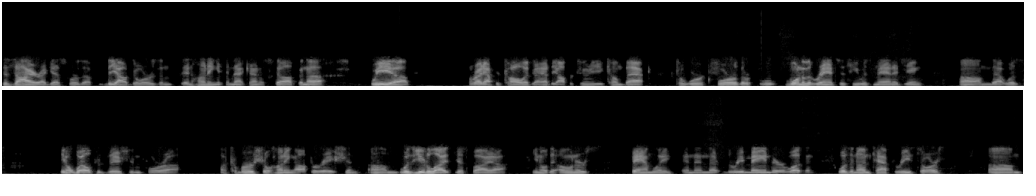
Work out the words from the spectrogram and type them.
desire, I guess, for the the outdoors and, and hunting and that kind of stuff. And uh, we uh, right after college, I had the opportunity to come back to work for the one of the ranches he was managing. Um, that was, you know, well positioned for uh, a commercial hunting operation um, was utilized just by uh, you know the owner's family, and then the, the remainder wasn't was an untapped resource. Um,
